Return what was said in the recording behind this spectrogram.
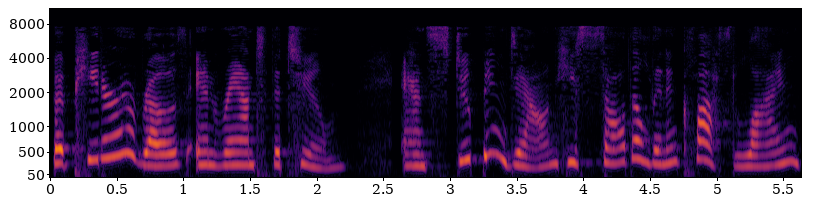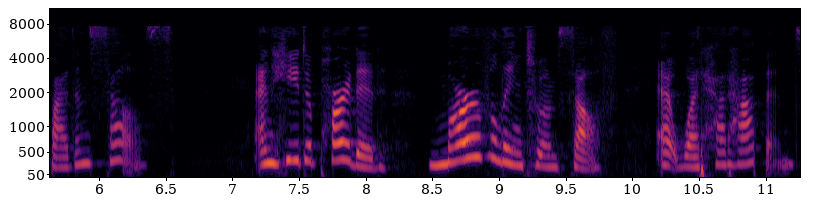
But Peter arose and ran to the tomb, and stooping down, he saw the linen cloths lying by themselves. And he departed, marveling to himself at what had happened.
